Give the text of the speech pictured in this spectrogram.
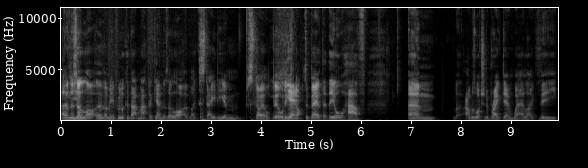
and there's you- a lot of, I mean, if we look at that map again, there's a lot of like stadium style buildings Yeah. knocked about that they all have. Um, I was watching a breakdown where like the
